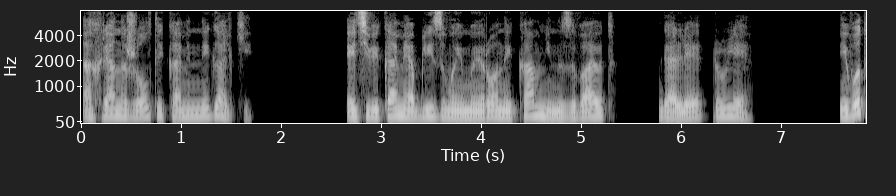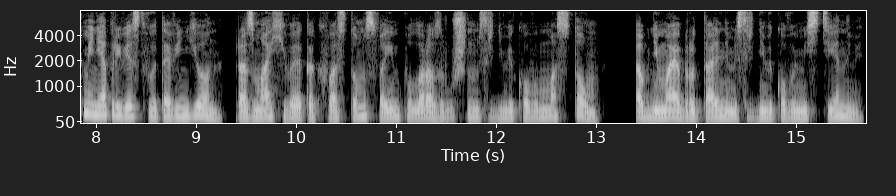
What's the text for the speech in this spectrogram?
охряно-желтой каменной гальки, эти веками облизываемые Роной камни называют гале-руле. И вот меня приветствует Авиньон, размахивая как хвостом своим полуразрушенным средневековым мостом, обнимая брутальными средневековыми стенами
